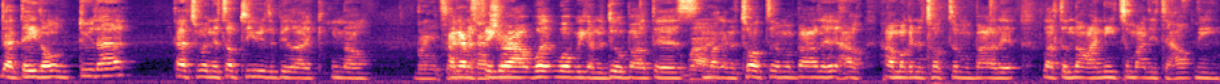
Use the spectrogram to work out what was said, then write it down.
that they don't do that, that's when it's up to you to be like, you know, Bring it to I gotta attention. figure out what what we're gonna do about this. Am I gonna talk to them about it? How how am I gonna talk to them about it? Let them know I need somebody to help me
